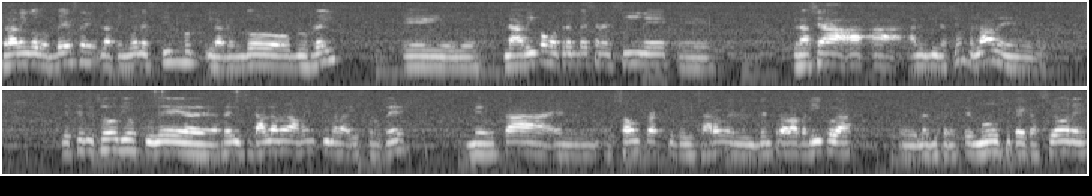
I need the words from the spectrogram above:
yo la tengo dos veces, la tengo en Steelbook y la tengo Blu-ray. Eh, la vi como tres veces en el cine, eh, gracias a, la invitación, ¿verdad? De, este episodio pude revisitarla nuevamente y me la disfruté. Me gusta el, soundtrack que utilizaron dentro de la película, las diferentes músicas y canciones.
